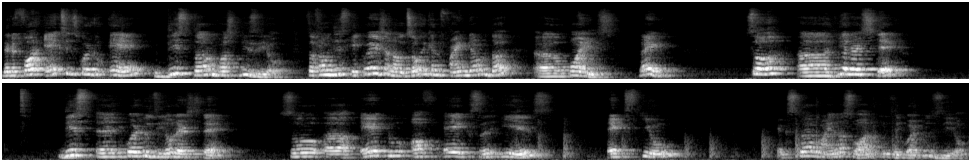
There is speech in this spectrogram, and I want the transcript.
that for x is equal to a this term must be zero. So from this equation also we can find out the uh, points right? So uh, here let's take this uh, equal to 0 let's take. So uh, a2 of x is x cube x square minus 1 is equal to 0.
